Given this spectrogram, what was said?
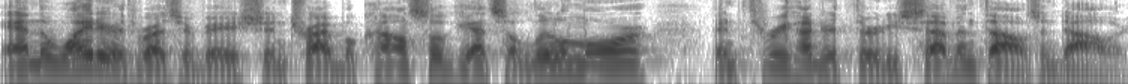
and the White Earth Reservation Tribal Council gets a little more than $337,000.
